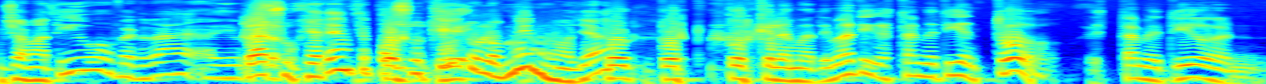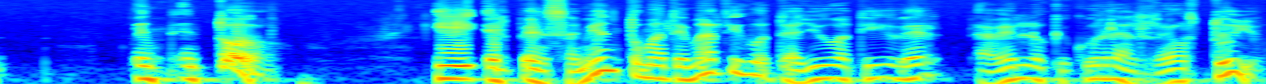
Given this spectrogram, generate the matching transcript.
llamativos, ¿verdad? Sugerentes por sus títulos mismos, ¿ya? porque la matemática está metida en todo, está metido en, en, todo. Y el pensamiento matemático te ayuda a ti ver, a ver lo que ocurre alrededor tuyo.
